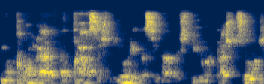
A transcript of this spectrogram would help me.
e um prolongar da praça exterior e da cidade exterior para as pessoas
